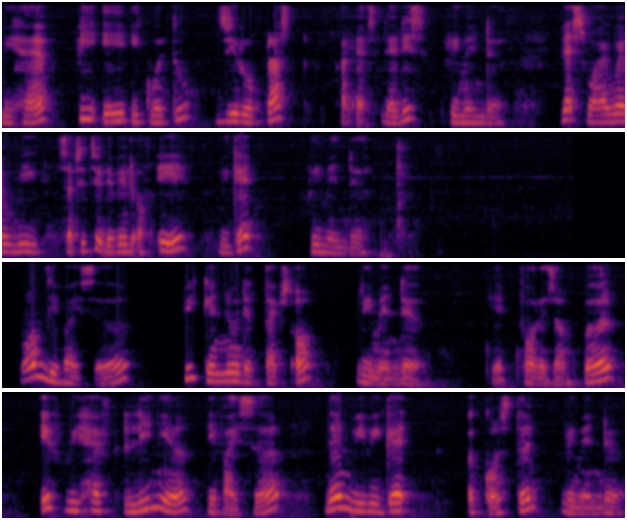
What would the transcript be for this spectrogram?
we have PA equal to 0 plus RS, that is remainder. That's why when we substitute the value of A, we get remainder. From divisor, we can know the types of remainder. Okay, for example, if we have linear divisor, then we will get a constant remainder.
